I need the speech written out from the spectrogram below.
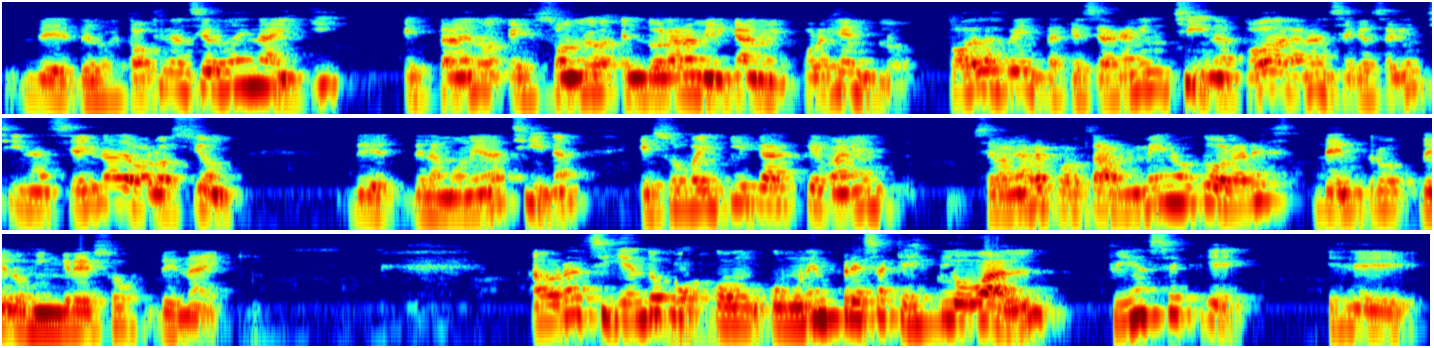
de, los estados financieros de Nike está son el dólar americano. Y, por ejemplo, todas las ventas que se hagan en China, toda la ganancia que se haga en China, si hay una devaluación de, la moneda china, eso va a implicar que van se van a reportar menos dólares dentro de los ingresos de Nike. Ahora, siguiendo con, una empresa que es global, fíjense que eh,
